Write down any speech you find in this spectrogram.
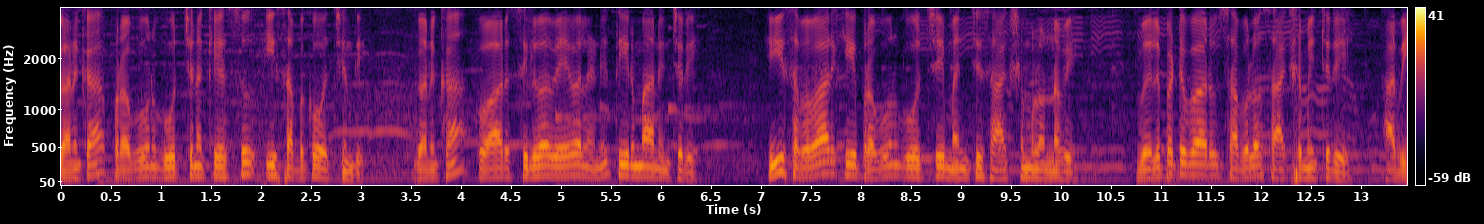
గనుక ప్రభువును గూర్చిన కేసు ఈ సభకు వచ్చింది. గనుక వారు సిలువ వేయాలని తీర్మానించిరి. ఈ సభవారికి ప్రభువును గూర్చి మంచి సాక్ష్యములు వెలుపటివారు వెలుపటి వారు సభలో సాక్ష్యమిచ్చిరి. అవి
